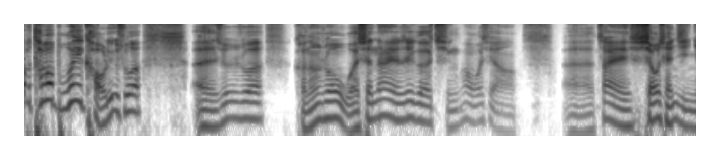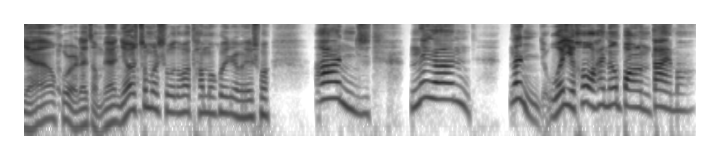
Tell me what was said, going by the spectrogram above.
他他们不会考虑说，呃，就是说，可能说我现在这个情况，我想，呃，再消遣几年或者再怎么样。你要这么说的话，他们会认为说，啊，你那个，那你我以后还能帮你带吗？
